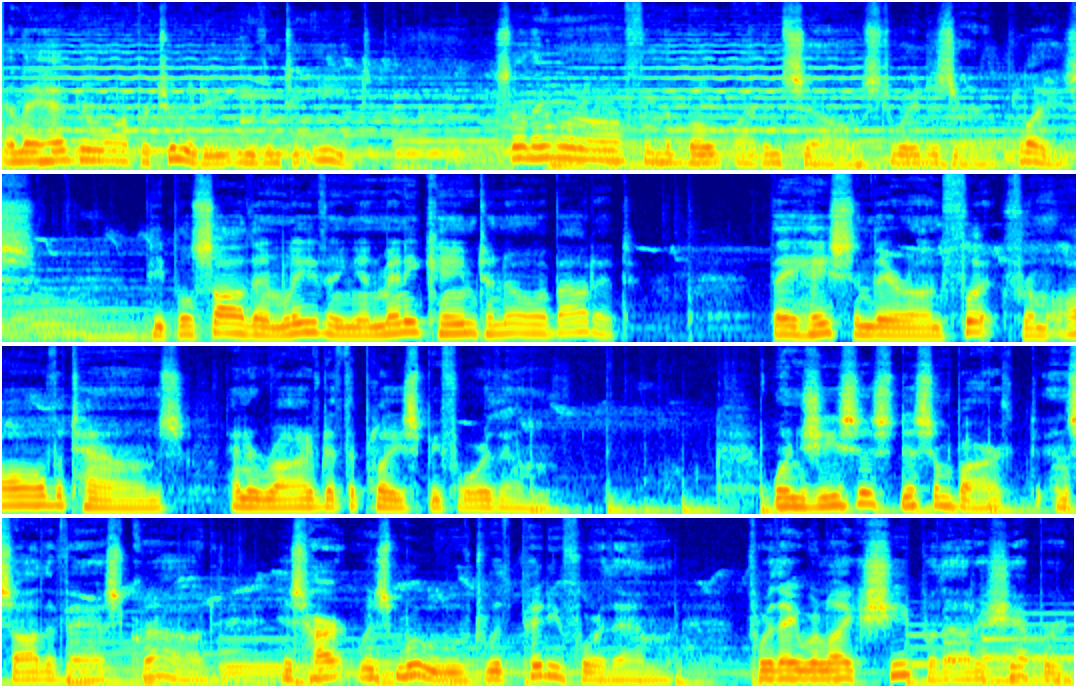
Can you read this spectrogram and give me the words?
and they had no opportunity even to eat. So they went off in the boat by themselves to a deserted place. People saw them leaving, and many came to know about it. They hastened there on foot from all the towns and arrived at the place before them. When Jesus disembarked and saw the vast crowd, his heart was moved with pity for them, for they were like sheep without a shepherd,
